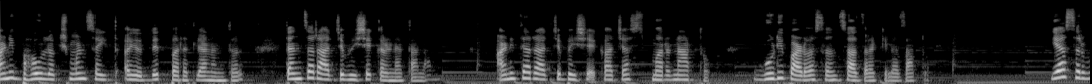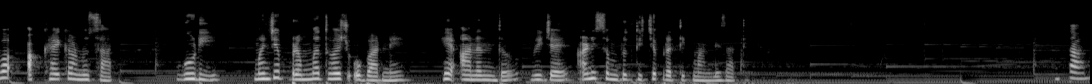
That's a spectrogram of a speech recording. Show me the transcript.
आणि भाऊ लक्ष्मण सहित अयोध्येत परतल्यानंतर त्यांचा राज्याभिषेक करण्यात आला. आणि त्या राज्याभिषेकाच्या स्मरणार्थ गुढीपाडवा सण साजरा केला जातो. या सर्व आख्यायिकानुसार गुढी म्हणजे ब्रह्मध्वज उभारणे हे आनंद विजय आणि समृद्धीचे प्रतीक मानले जाते. आता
